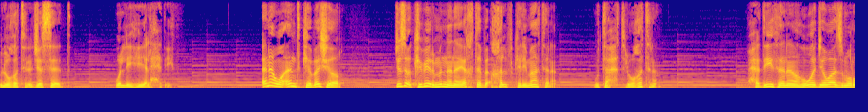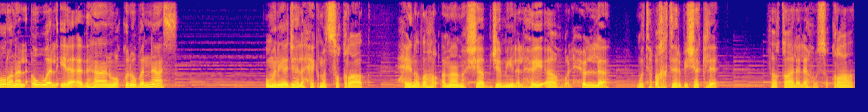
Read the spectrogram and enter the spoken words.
ولغة الجسد واللي هي الحديث. أنا وأنت كبشر جزء كبير مننا يختبئ خلف كلماتنا وتحت لغتنا. حديثنا هو جواز مرورنا الأول إلى أذهان وقلوب الناس. ومن يجهل حكمة سقراط حين ظهر أمامه شاب جميل الهيئة والحلة متبختر بشكله فقال له سقراط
